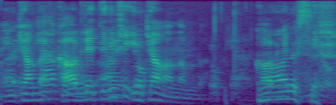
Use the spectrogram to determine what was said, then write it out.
kalmadı. imkanlar. İmkan Kabiliyet dediğim şey imkan anlamında. Yani. Maalesef.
